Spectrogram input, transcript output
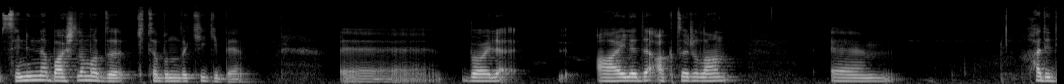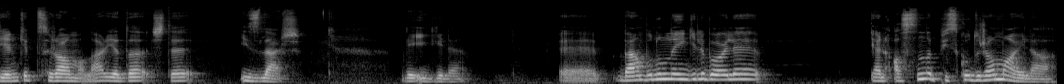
seninle başlamadı kitabındaki gibi e, böyle ailede aktarılan e, hadi diyelim ki travmalar ya da işte izler ile ilgili. E, ben bununla ilgili böyle yani aslında psikodramayla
